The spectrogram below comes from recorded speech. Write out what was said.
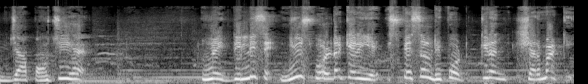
जा पहुँची है। नई दिल्ली से न्यूज़ फोल्डर के लिए स्पेशल रिपोर्ट किरण शर्मा की।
